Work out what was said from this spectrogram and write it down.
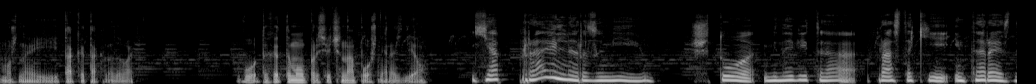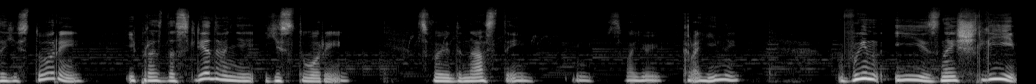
можна і так і так называть вот гэтаму прысвечана апошні раздзел. Я правильно разумею что менавіта праз такі інтарэс да гісторыі і праз даследаванне гісторыі сваёй дынастыі сваёй краіны вы і знайшлі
